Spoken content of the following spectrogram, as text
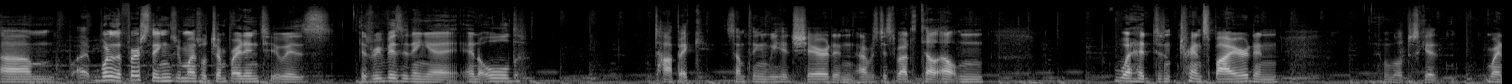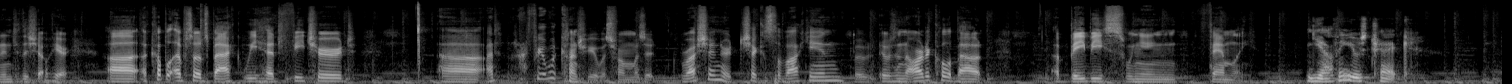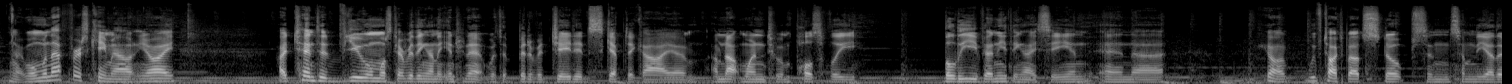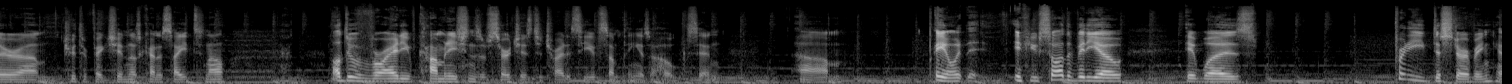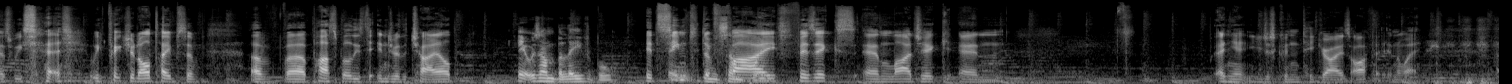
um, one of the first things we might as well jump right into is is revisiting a, an old topic, something we had shared, and I was just about to tell Eldon what had transpired, and we'll just get right into the show here. Uh, a couple episodes back, we had featured. Uh, I, I forget what country it was from. Was it Russian or Czechoslovakian? It was an article about a baby swinging family. Yeah, I think it was Czech. Right, well, when that first came out, you know, I I tend to view almost everything on the internet with a bit of a jaded skeptic eye. I'm, I'm not one to impulsively believe anything I see, and and uh, you know, we've talked about Snopes and some of the other um, truth or fiction, those kind of sites, and I'll I'll do a variety of combinations of searches to try to see if something is a hoax, and um, you know, if you saw the video, it was pretty disturbing, as we said. We pictured all types of of uh, possibilities to injure the child. It was unbelievable. It seemed in, to defy physics and logic, and and yet you just couldn't take your eyes off it in a way.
